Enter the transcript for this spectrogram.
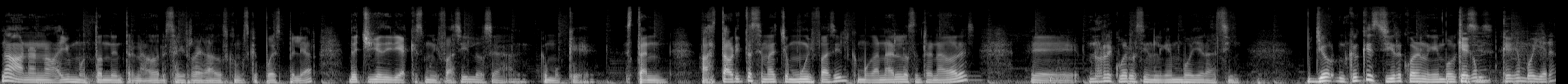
No, no, no, hay un montón de entrenadores ahí regados con los que puedes pelear. De hecho, yo diría que es muy fácil, o sea, como que están, hasta ahorita se me ha hecho muy fácil como ganar a los entrenadores. Eh, no recuerdo si en el Game Boy era así. Yo creo que sí recuerdo en el Game Boy ¿Qué, que sí- Game- qué Game Boy era?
